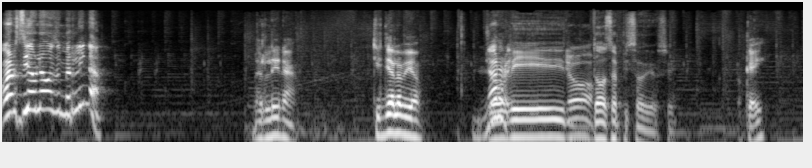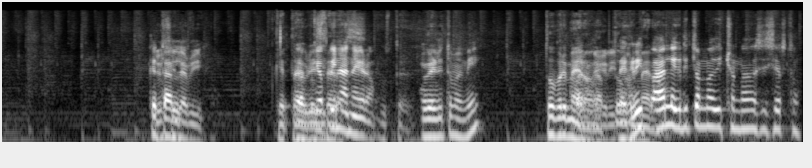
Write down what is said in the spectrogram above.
ahora sí hablamos de Merlina. Berlina. ¿Quién ya lo vio? Yo vi Yo. dos episodios, sí. Ok. ¿Qué Yo tal? sí la vi. ¿Qué tal? ¿Qué opinas, negro? Gabrielito Memí. Tú primero. Bueno, tú Negrito. Negrito, primero. ah, Negrito no ha dicho nada, sí es cierto.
